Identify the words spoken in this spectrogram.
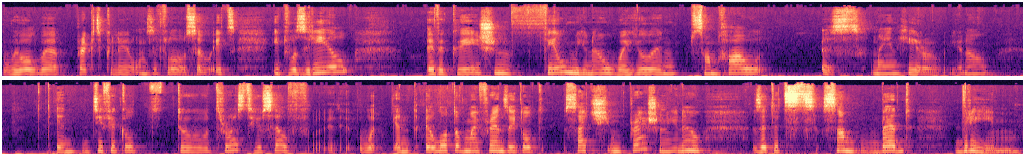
We all were practically on the floor. So it's it was real evacuation film, you know, where you and somehow as main hero, you know, and difficult to trust yourself. And a lot of my friends, they told such impression, you know, that it's some bad dream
